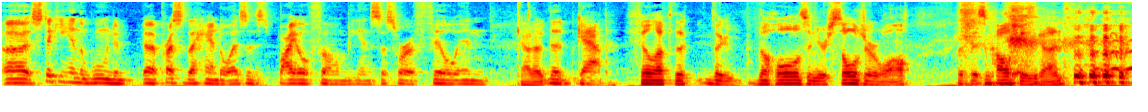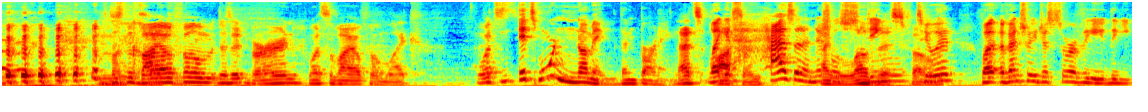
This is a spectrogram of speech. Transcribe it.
uh, sticking in the wound and uh, presses the handle as this biofoam begins to sort of fill in Gotta the gap. fill up the, the, the holes in your soldier wall with this caulking gun. does the biofoam does it burn? What's the biofoam like? What's It's more numbing than burning. That's like awesome. it has an initial love sting this foam. to it, but eventually just sort of the the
